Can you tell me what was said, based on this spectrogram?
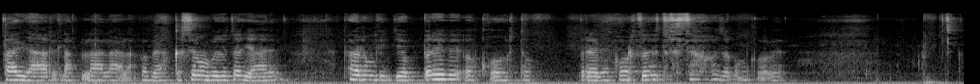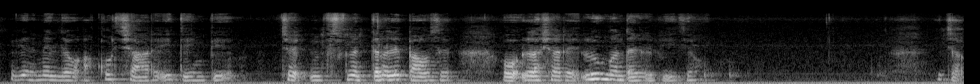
tagliare la, la, la, la, vabbè anche se non voglio tagliare fare un video breve o corto. Breve corto è stessa cosa comunque vabbè. Viene meglio accorciare i tempi cioè mettere le pause o lasciare lungo andare il video. Già.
